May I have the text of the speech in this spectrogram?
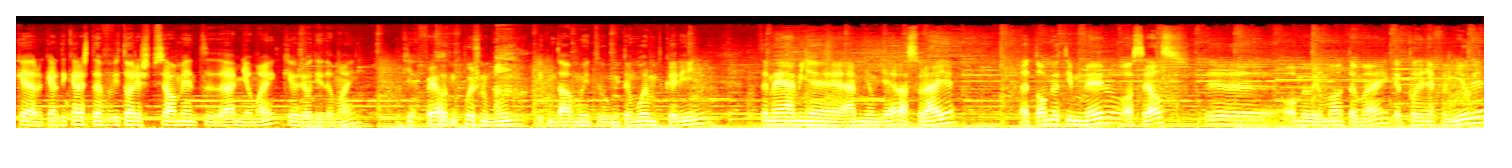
Quero, quero dedicar esta vitória especialmente à minha mãe, que hoje é o dia da mãe, que é ela que me pôs no mundo e que me dá muito, muito amor, muito carinho. Também à minha, à minha mulher, à Soraya, ao meu timoneiro, ao Celso, eh, ao meu irmão também, que é toda a minha família,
